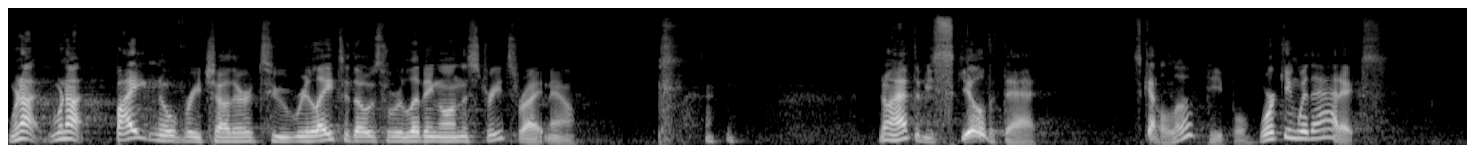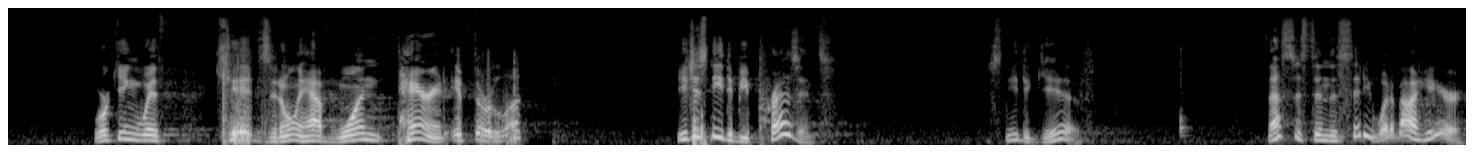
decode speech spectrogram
We're not, we're not fighting over each other to relate to those who are living on the streets right now. you don't have to be skilled at that. Just got to love people. Working with addicts, working with kids that only have one parent if they're lucky. You just need to be present. You just need to give. That's just in the city. What about here?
